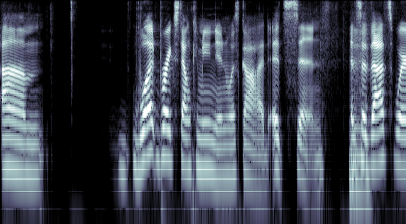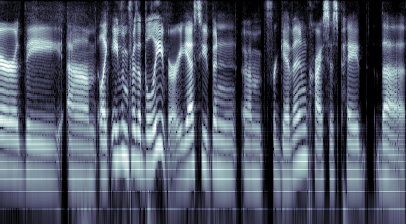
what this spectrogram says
um, what breaks down communion with God? It's sin. And so Hmm. that's where the, um, like, even for the believer, yes, you've been um, forgiven. Christ has paid the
